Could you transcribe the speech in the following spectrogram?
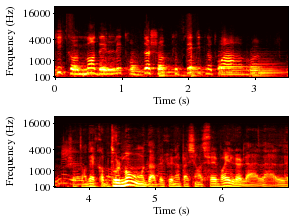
qui commandait les troupes de choc des types notoires. J'attendais comme tout le monde, avec une impatience fébrile, la, la, la,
